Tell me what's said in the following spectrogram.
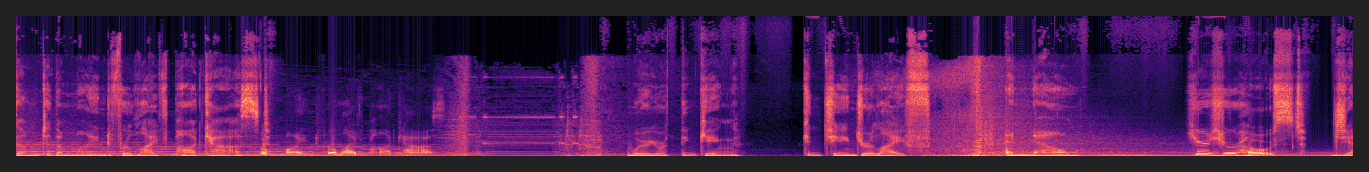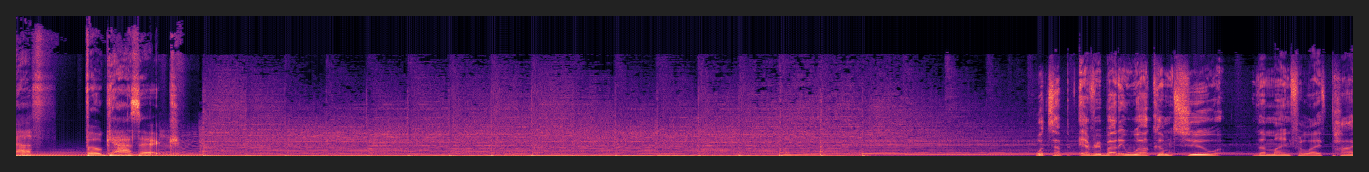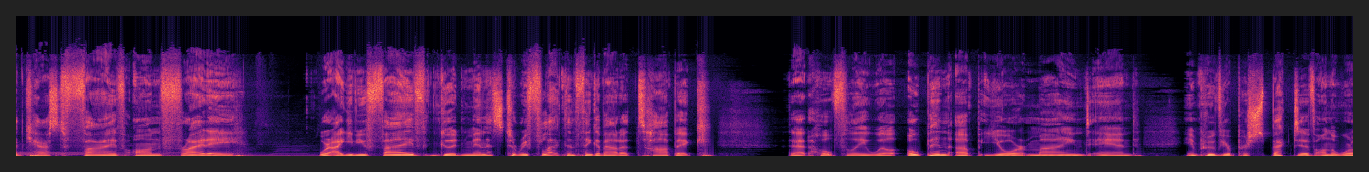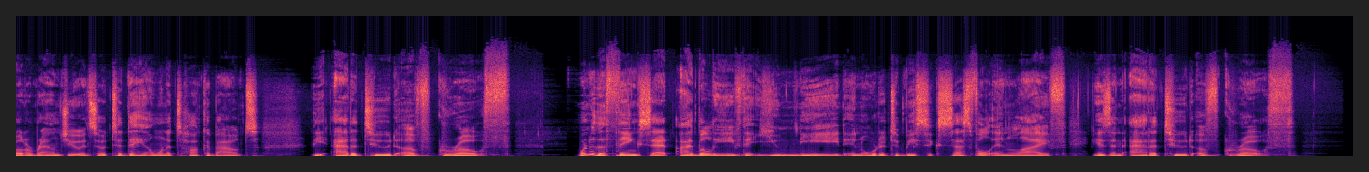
Welcome to the Mind for Life podcast, The Mind for Life podcast. where your thinking can change your life. And now, here's your host, Jeff Bogaczyk. What's up, everybody? Welcome to the Mind for Life podcast, five on Friday, where I give you five good minutes to reflect and think about a topic that hopefully will open up your mind and improve your perspective on the world around you. And so today I want to talk about the attitude of growth. One of the things that I believe that you need in order to be successful in life is an attitude of growth.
